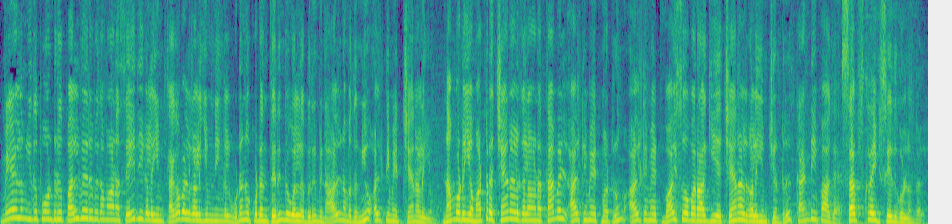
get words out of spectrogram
மேலும் இது போன்று பல்வேறு விதமான செய்திகளையும் தகவல்களையும் நீங்கள் உடனுக்குடன் தெரிந்து கொள்ள விரும்பினால் நமது நியூ அல்டிமேட் சேனலையும் நம்முடைய மற்ற சேனல்களான தமிழ் அல்டிமேட் மற்றும் அல்டிமேட் வாய்ஸ் ஓவர் ஆகிய சேனல்களையும் சென்று கண்டிப்பாக சப்ஸ்கிரைப் செய்து கொள்ளுங்கள்.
